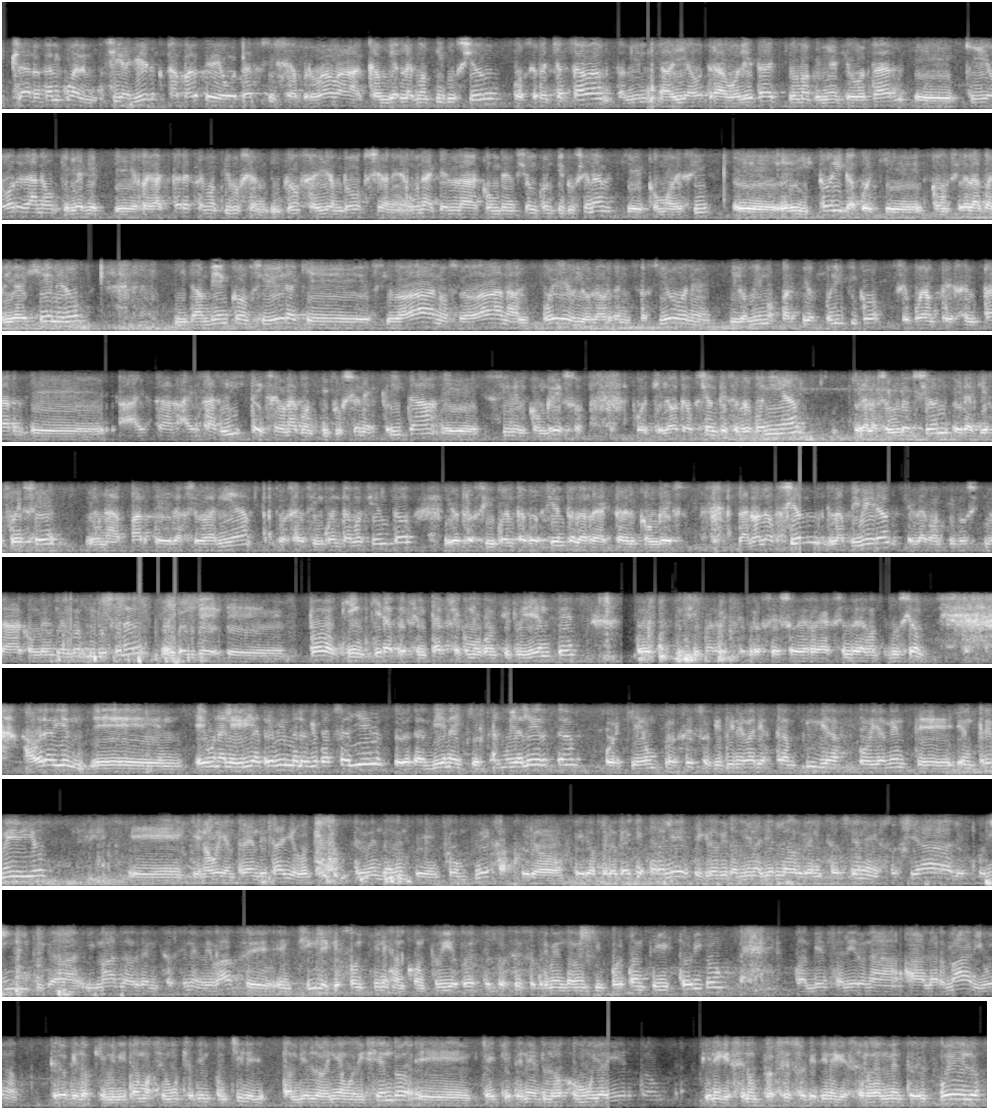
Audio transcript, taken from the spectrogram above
Claro, tal cual. Sí, ayer, aparte de votar si se aprobaba cambiar la constitución o se rechazaba, también había otra boleta que uno tenía que votar eh, qué órgano quería que eh, redactara esa constitución. Entonces habían dos opciones. Una que es la convención constitucional, que como decís, eh, es histórica porque considera la paridad de género y también considera que ciudadanos, ciudadanas, el pueblo, las organizaciones y los mismos partidos políticos se puedan presentar eh, a, esa, a esas listas y sea una constitución escrita eh, sin el Congreso. Porque la otra opción que se proponía, que era la segunda opción, era que fuese una parte de la ciudadanía, o sea, el 50%, y otro 50% la redactar el Congreso. Ganó la opción, la primera, que es la, la Convención Constitucional, donde eh, todo quien quiera presentarse como constituyente puede participar de este proceso de redacción de la Constitución. Ahora bien, eh, es una alegría tremenda lo que pasó ayer, pero también hay que estar muy alerta porque es un proceso que tiene varias trampillas, obviamente, entre medio eh, que no voy a entrar en detalle porque son tremendamente complejas, pero, pero, pero que hay que estar alerta y creo que también ayer las organizaciones sociales, políticas y más las organizaciones de base en Chile, que son quienes han construido todo este proceso tremendamente importante y histórico, también salieron a, alarmar y bueno, creo que los que militamos hace mucho tiempo en Chile también lo veníamos diciendo, eh, que hay que tener los ojos muy abiertos, tiene que ser un proceso que tiene que ser realmente del pueblo.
